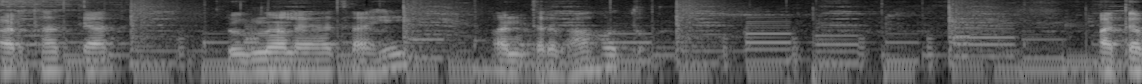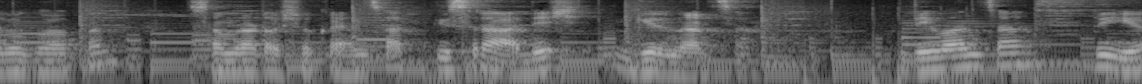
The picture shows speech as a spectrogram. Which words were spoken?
अर्थात त्यात रुग्णालयाचाही अंतर्भाव होतो. आता बघू आपण सम्राट अशोक यांचा तिसरा आदेश गिरनारचा. देवांचा प्रिय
